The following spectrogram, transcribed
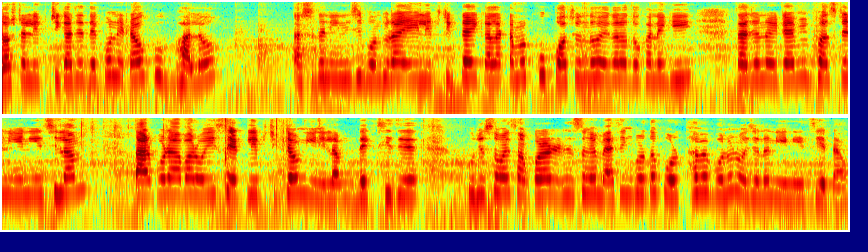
দশটা লিপস্টিক আছে, দেখুন, এটাও খুব ভালো। তার সাথে নিয়ে নিয়েছি বন্ধুরা, এই লিপস্টিকটা এই কালারটা আমার খুব পছন্দ হয়ে গেল দোকানে গিয়ে। তার জন্য এটা আমি ফার্স্টে নিয়ে নিয়েছিলাম। তারপরে আবার ওই সেট লিপস্টিকটাও নিয়ে নিলাম। দেখছি যে পুজোর সময় সব করার ড্রেসের সঙ্গে ম্যাচিং করে তো পরতে হবে বলুন, ওই জন্য নিয়ে নিয়েছি এটাও।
